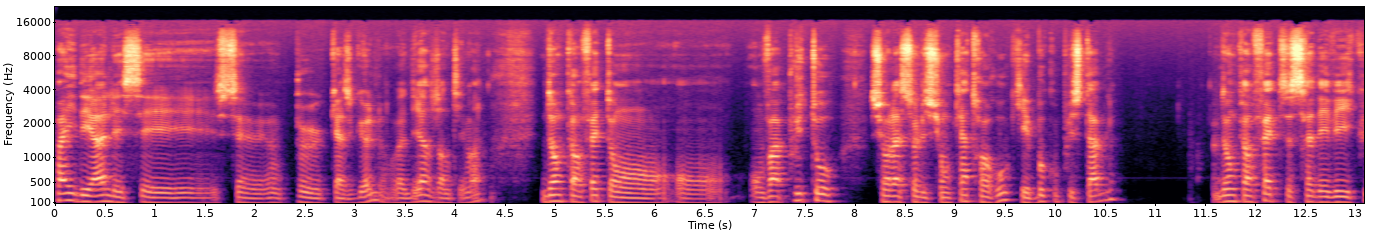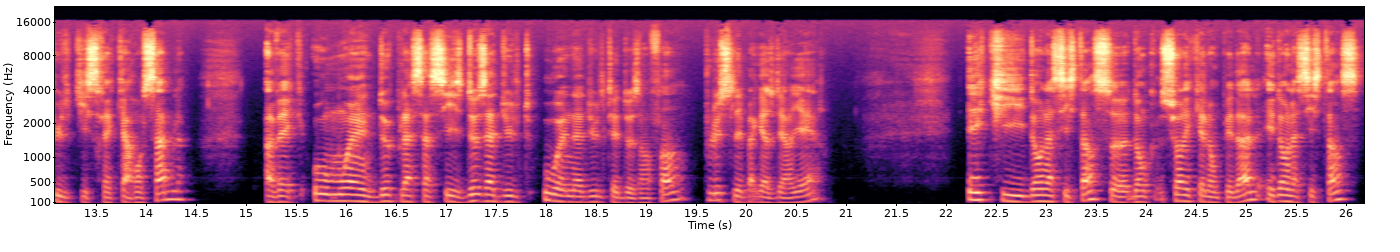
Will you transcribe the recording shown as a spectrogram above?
pas idéal et c'est un peu casse-gueule, on va dire gentiment. Donc en fait, on, on, va plutôt sur la solution quatre roues qui est beaucoup plus stable donc en fait, ce seraient des véhicules qui seraient carrossables, avec au moins deux places assises, deux adultes ou un adulte et deux enfants, plus les bagages derrière, et qui, dont l'assistance, euh, donc sur lesquels on pédale, et dont l'assistance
